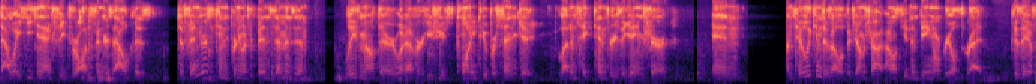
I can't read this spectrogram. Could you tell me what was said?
that way he can actually draw defenders out because defenders can pretty much Ben Simmons him, leave him out there, whatever. He shoots 22%, get let him take 10 threes a game, sure. And until he can develop a jump shot, I don't see them being a real threat because they have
